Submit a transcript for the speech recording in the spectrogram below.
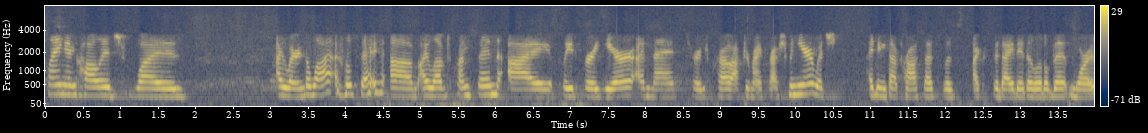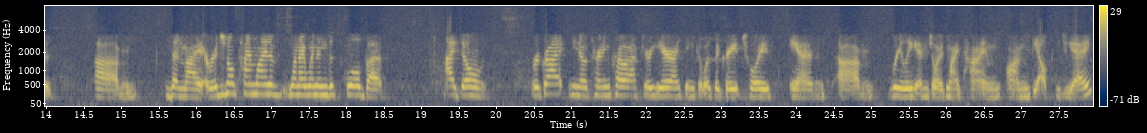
playing in college was, I learned a lot, I will say. Um, I loved Clemson. I played for a year and then turned pro after my freshman year, which I think that process was expedited a little bit more um, than my original timeline of when I went into school, but I don't regret, you know, turning pro after a year. I think it was a great choice and um, really enjoyed my time on the LPGA.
